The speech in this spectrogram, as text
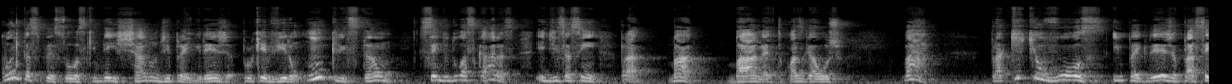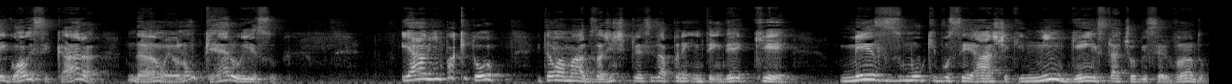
Quantas pessoas que deixaram de ir para a igreja porque viram um cristão sendo duas caras e disse assim, para, bah, bah, né, tô quase gaúcho, bah, para que que eu vou ir para a igreja para ser igual esse cara? Não, eu não quero isso. E ah, impactou. Então, amados, a gente precisa entender que mesmo que você ache que ninguém está te observando,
